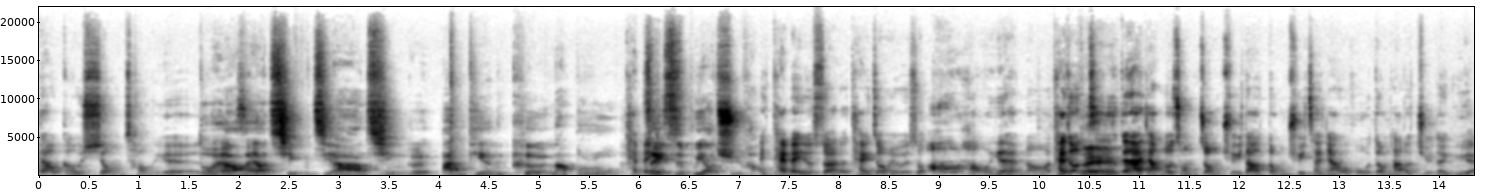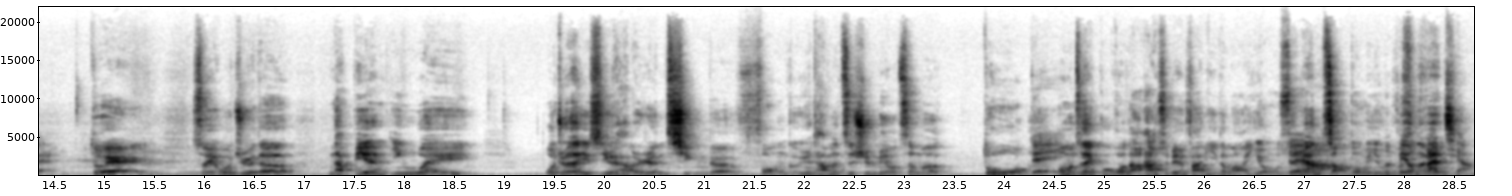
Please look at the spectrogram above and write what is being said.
到高雄超远。对啊，还要请假，请个半天课，那不如台北这一次不要去好。哎，台北就算了，台中有人说哦，好远哦。台中只是跟他讲说，从中区到东区参加过活动，他都觉得远。对。所以我觉得那边因为。我觉得也是因为他们人情的风格，因为他们资讯没有这么多。对。我们这里 Google 打他随便翻译的嘛，有随便找都有。我们不用翻墙。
